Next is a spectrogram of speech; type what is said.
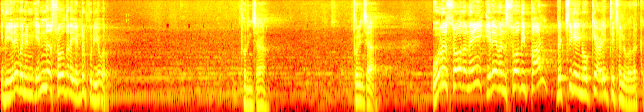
இது இறைவனின் என்ன சோதனை என்று புரிய வரும். புரிஞ்சா? புரிஞ்சா? ஒரு சோதனை இறைவன் சோதிப்பான் வெற்றியை நோக்கி அழைத்து செல்வதற்கு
